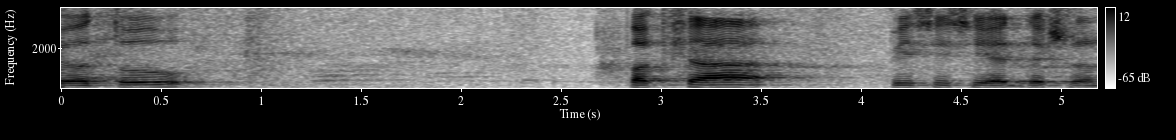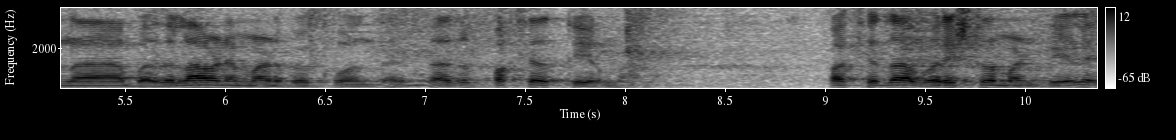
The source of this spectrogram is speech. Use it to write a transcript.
ಇವತ್ತು ಪಕ್ಷ ಪಿ ಸಿ ಸಿ ಅಧ್ಯಕ್ಷರನ್ನ ಬದಲಾವಣೆ ಮಾಡಬೇಕು ಅಂತಂದರೆ ಅದು ಪಕ್ಷದ ತೀರ್ಮಾನ. ಪಕ್ಷದ ವರಿಷ್ಠರ ಮಂಡಳಿಯಲ್ಲಿ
